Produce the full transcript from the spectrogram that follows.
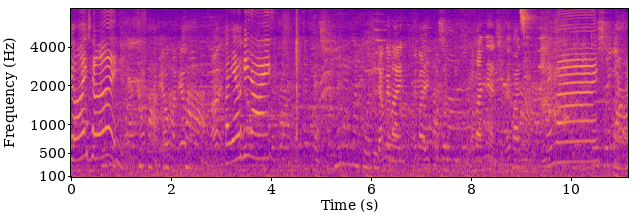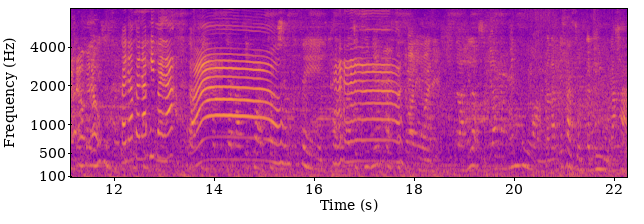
ช่วยช่วยไปเอวพี่หน่อยจังไปไปไปไปไปเนี่ยไปไป อยู่นะคะ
